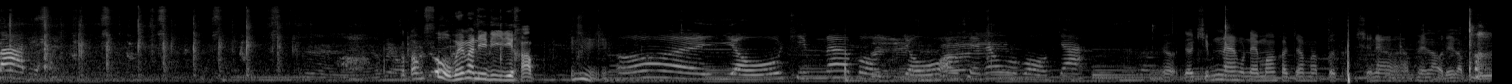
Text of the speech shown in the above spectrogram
บ้าเนี่ย ก็ต้องสูบให้มันดีๆดีครับอื้อหือโอ้ยเดี๋ยวคลิปหน้าบอกเดี๋ยวเอาชแนลมาบอกจ้าเดี๋ยวเดี๋ยวคลิปหน้าคุณไดมอนด์เขาจะมาเปิดชแนลนะครับให้เราได้รับรู้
